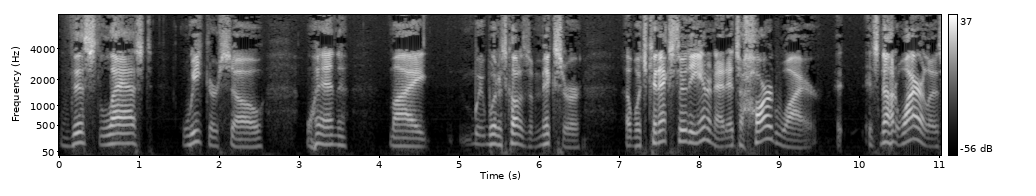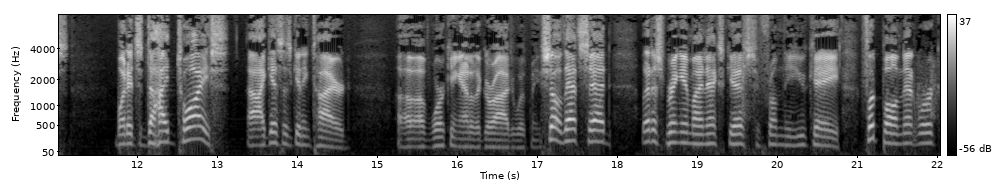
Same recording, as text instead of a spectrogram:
this last week or so, when my what it's called is a mixer, uh, which connects through the internet. It's a hard wire. It, it's not wireless, but it's died twice. I guess it's getting tired uh, of working out of the garage with me. So that said, let us bring in my next guest from the UK Football Network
